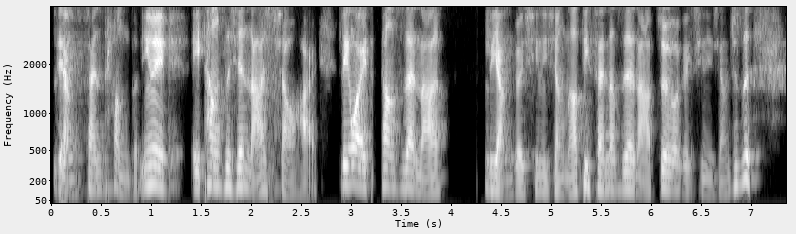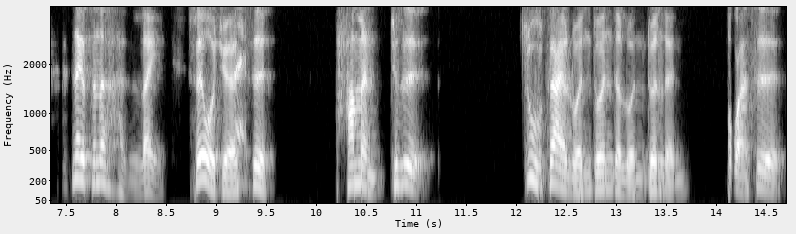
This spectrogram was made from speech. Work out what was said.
两三趟的，因为一趟是先拿小孩，另外一趟是在拿两个行李箱，然后第三趟是在拿最后一个行李箱，就是。那个真的很累，所以我觉得是他们就是住在伦敦的伦敦人，不管是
